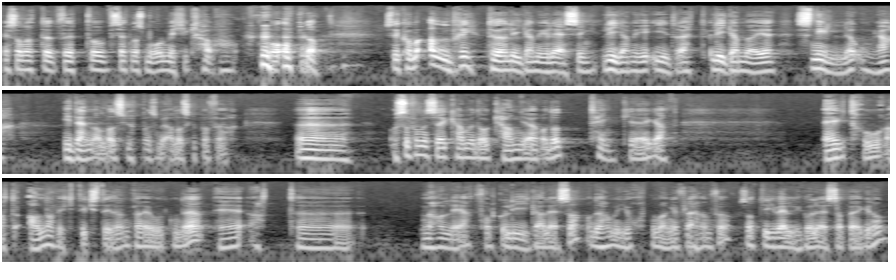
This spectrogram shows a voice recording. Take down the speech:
Sånn at Da setter vi oss mål vi ikke klarer å oppnå. Så det kommer aldri til å være like mye lesing, like mye idrett, like mye snille unger i den aldersgruppa som i aldersgruppa før. Uh, og så får vi se hva vi da kan gjøre. Og da tenker jeg at jeg tror at det aller viktigste i den perioden der er at uh, vi har lært folk å like å lese. Og det har vi gjort med mange flere enn før. Sånn at de velger å lese på egen hånd.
